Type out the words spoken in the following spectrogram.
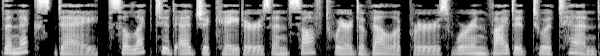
The next day, selected educators and software developers were invited to attend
